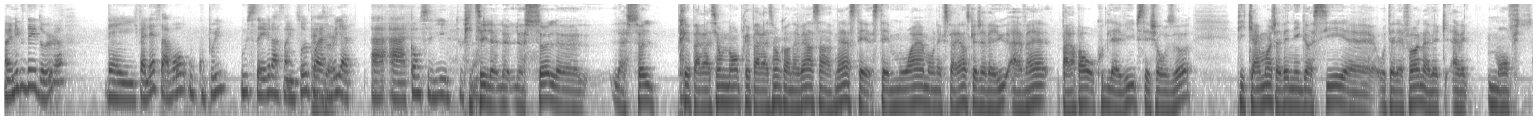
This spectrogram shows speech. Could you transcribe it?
un mix des deux. Ben, il fallait savoir où couper, où serrer la ceinture pour Exact. arriver à, à- à concilier tout Puis ça. tu sais, le, le- le seul, euh, la seule préparation, non-préparation qu'on avait en centenaire, c'était c'était moi, mon expérience que j'avais eue avant par rapport au coût de la vie puis ces choses-là. Puis quand moi j'avais négocié euh, au téléphone avec, avec mon, fut-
